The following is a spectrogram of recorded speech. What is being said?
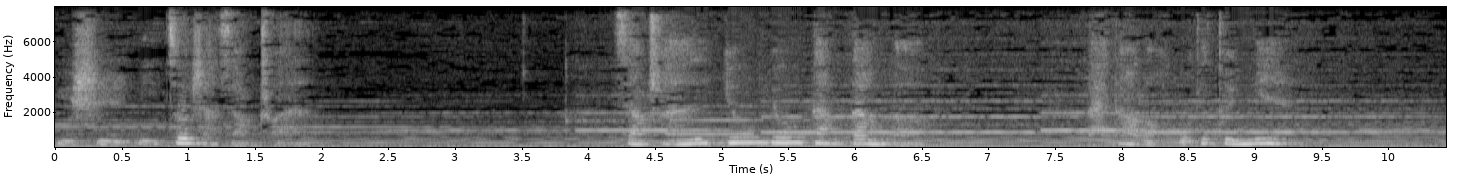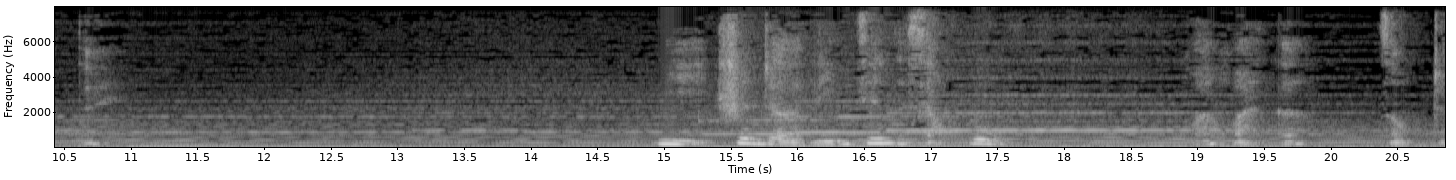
于是你坐上小船。小船悠悠荡荡的到了湖的对面，对，你顺着林间的小路缓缓的走着，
